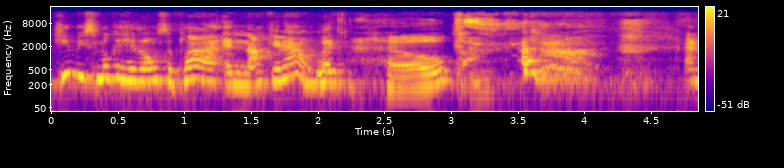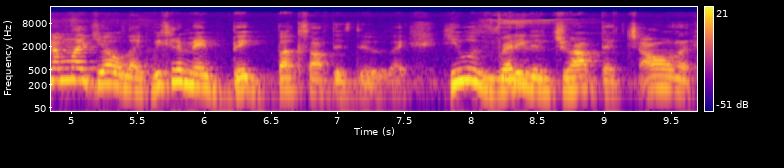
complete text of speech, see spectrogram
he'd be smoking his own supply and knocking out. Like, Help. and I'm like, yo, like, we could have made big bucks off this dude. Like, he was ready to drop the jaw. Like,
